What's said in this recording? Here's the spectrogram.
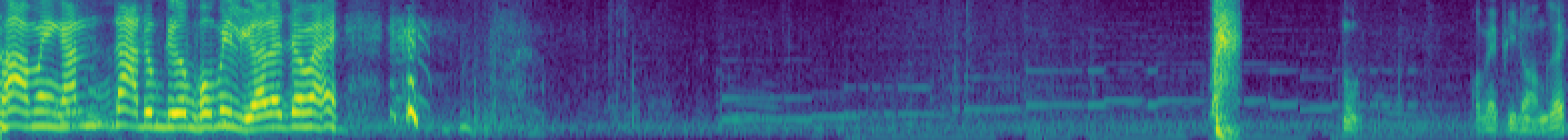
ถ้าไม่งั้นหน้าเดิมๆคงไม่เหลือแล้วใช่ไหมนู่นพ่อแม่พี่น้องเอ้ย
